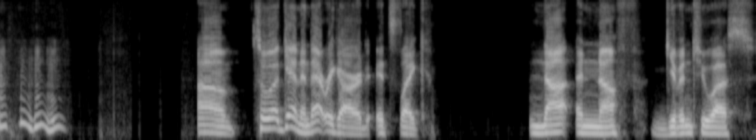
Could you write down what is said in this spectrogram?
um, so again, in that regard, it's like not enough given to us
